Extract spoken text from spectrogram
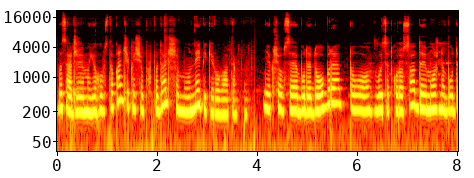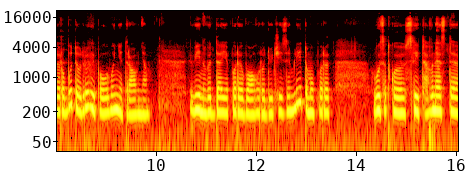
Висаджуємо його в стаканчики, щоб в подальшому не пікірувати. Якщо все буде добре, то висадку розсади можна буде робити у другій половині травня. Він віддає перевагу родючій землі, тому перед висадкою слід внести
